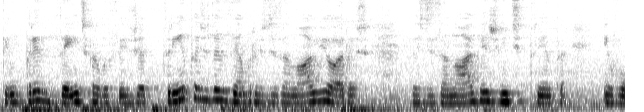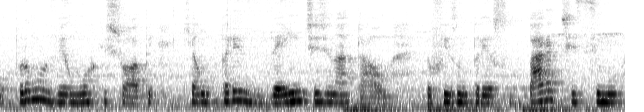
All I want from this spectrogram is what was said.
tem um presente para vocês, dia 30 de dezembro, às 19 horas, das 19 às 20 h 30, eu vou promover um workshop que é um presente de Natal. Eu fiz um preço baratíssimo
